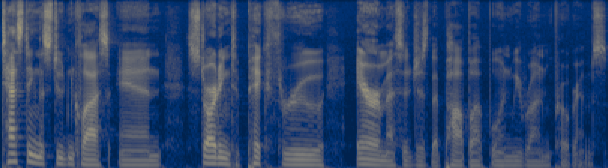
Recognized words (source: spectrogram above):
testing the student class and starting to pick through error messages that pop up when we run programs.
